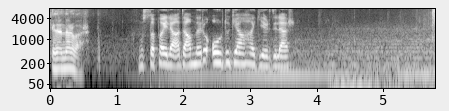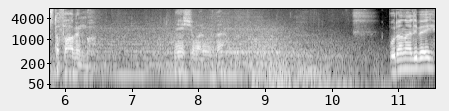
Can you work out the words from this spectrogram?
Gelenler var. Mustafa ile adamları ordugaha girdiler. Mustafa abim bu. Ne işi var burada? Burhan Ali Bey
